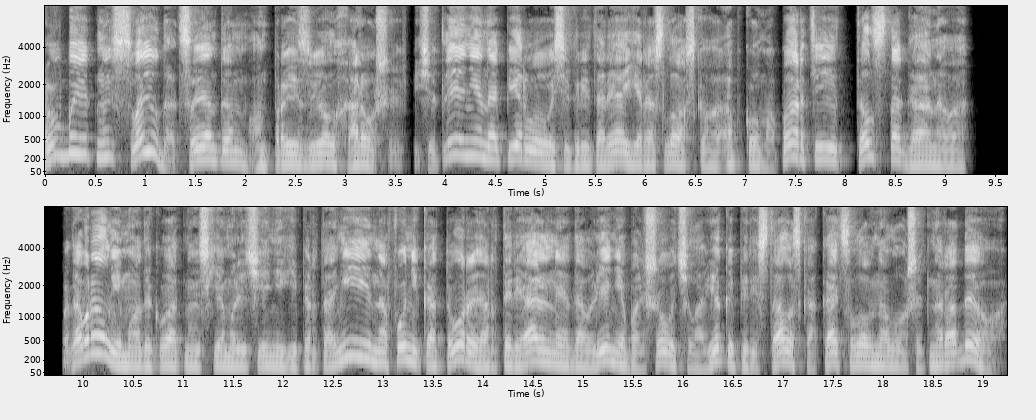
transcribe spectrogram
В бытность свою доцентом он произвел хорошее впечатление на первого секретаря Ярославского обкома партии Толстоганова. Подобрал ему адекватную схему лечения гипертонии, на фоне которой артериальное давление большого человека перестало скакать, словно лошадь на Родео.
